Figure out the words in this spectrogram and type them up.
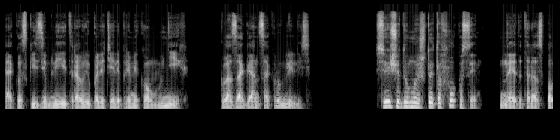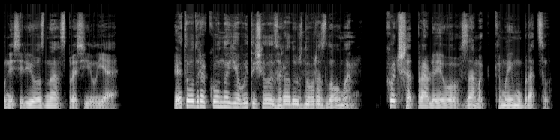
а куски земли и травы полетели прямиком в них. Глаза Ганса округлились. «Все еще думаю, что это фокусы?» На этот раз вполне серьезно спросил я. «Этого дракона я вытащил из радужного разлома. Хочешь, отправлю его в замок к моему братцу?»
